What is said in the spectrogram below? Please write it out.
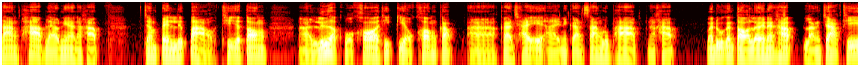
สร้างภาพแล้วเนี่ยนะครับจำเป็นหรือเปล่าที่จะต้องอเลือกหัวข้อที่เกี่ยวข้องกับาการใช้ AI ในการสร้างรูปภาพนะครับมาดูกันต่อเลยนะครับ หลังจากที่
